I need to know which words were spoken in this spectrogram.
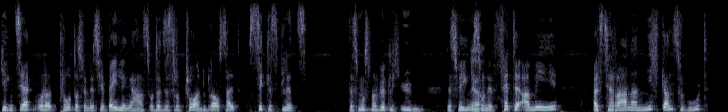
gegen Zerg oder Protoss, wenn du jetzt hier Banelinge hast oder Disruptoren. Du brauchst halt sicke Splits. Das muss man wirklich üben. Deswegen ja. ist so eine fette Armee als Terraner nicht ganz so gut,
